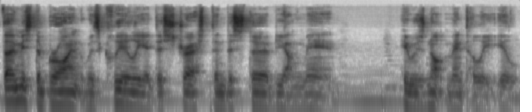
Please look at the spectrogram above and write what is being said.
though Mr. Bryant was clearly a distressed and disturbed young man, he was not mentally ill.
